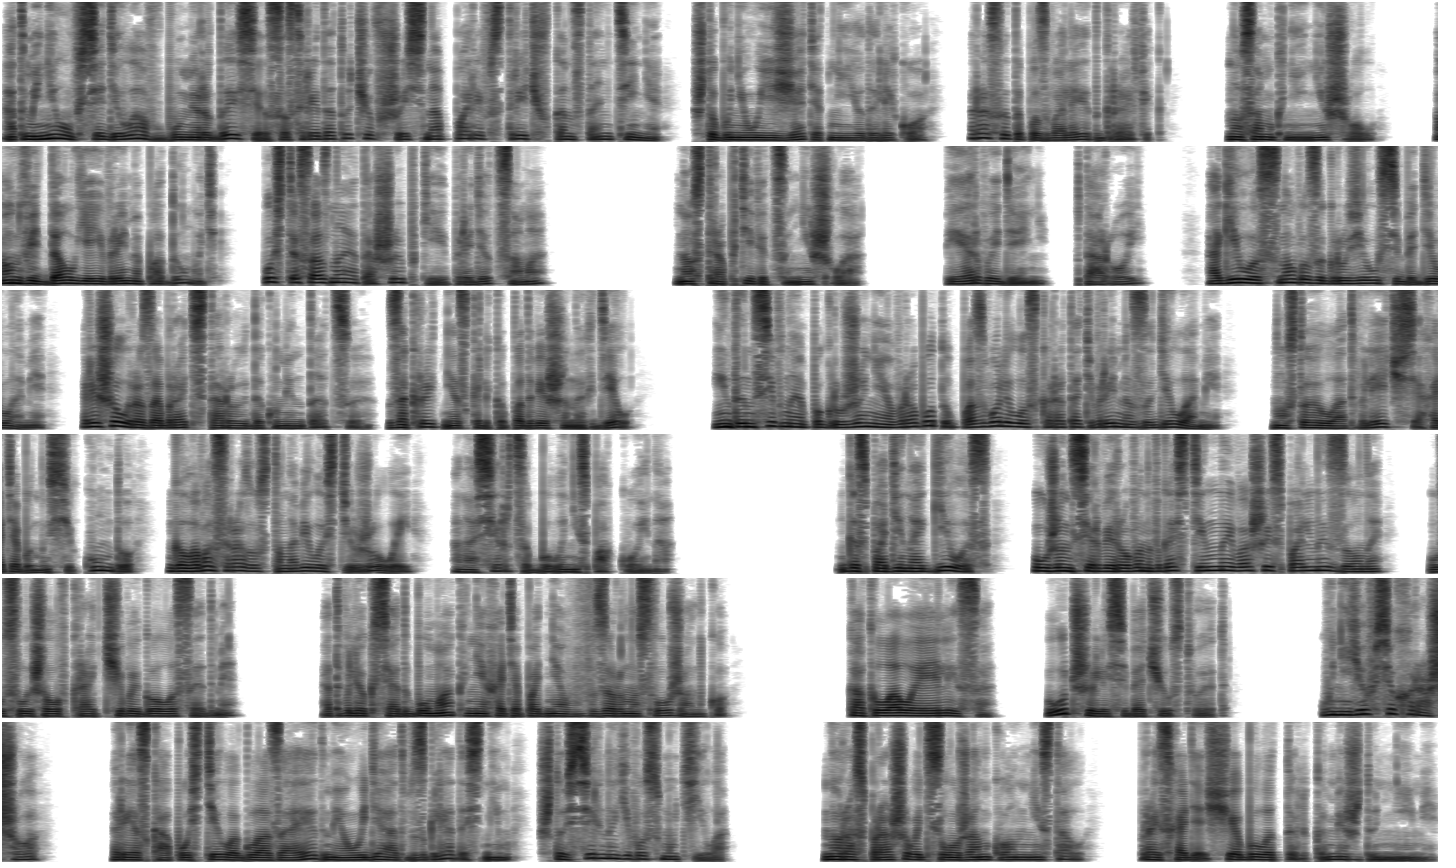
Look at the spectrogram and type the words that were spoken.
Отменил все дела в Бумердесе, сосредоточившись на паре встреч в Константине, чтобы не уезжать от нее далеко, раз это позволяет график, но сам к ней не шел. Он ведь дал ей время подумать, пусть осознает ошибки и придет сама. Но строптивица не шла. Первый день, второй. Агилос снова загрузил себя делами, решил разобрать старую документацию, закрыть несколько подвешенных дел. Интенсивное погружение в работу позволило скоротать время за делами, но стоило отвлечься хотя бы на секунду, голова сразу становилась тяжелой, а на сердце было неспокойно. «Господин Агилос, ужин сервирован в гостиной вашей спальной зоны», — услышал вкрадчивый голос Эдми. Отвлекся от бумаг, нехотя подняв взор на служанку. «Как Лала и Элиса? Лучше ли себя чувствует?» «У нее все хорошо», — резко опустила глаза Эдми, уйдя от взгляда с ним, что сильно его смутило. Но расспрашивать служанку он не стал. Происходящее было только между ними.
